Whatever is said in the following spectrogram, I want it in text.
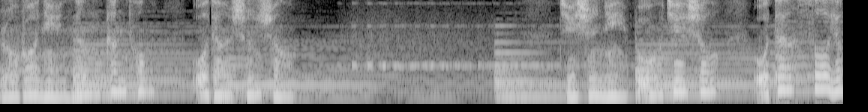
如果你能感同我的身受，即使你不接受我的所有，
